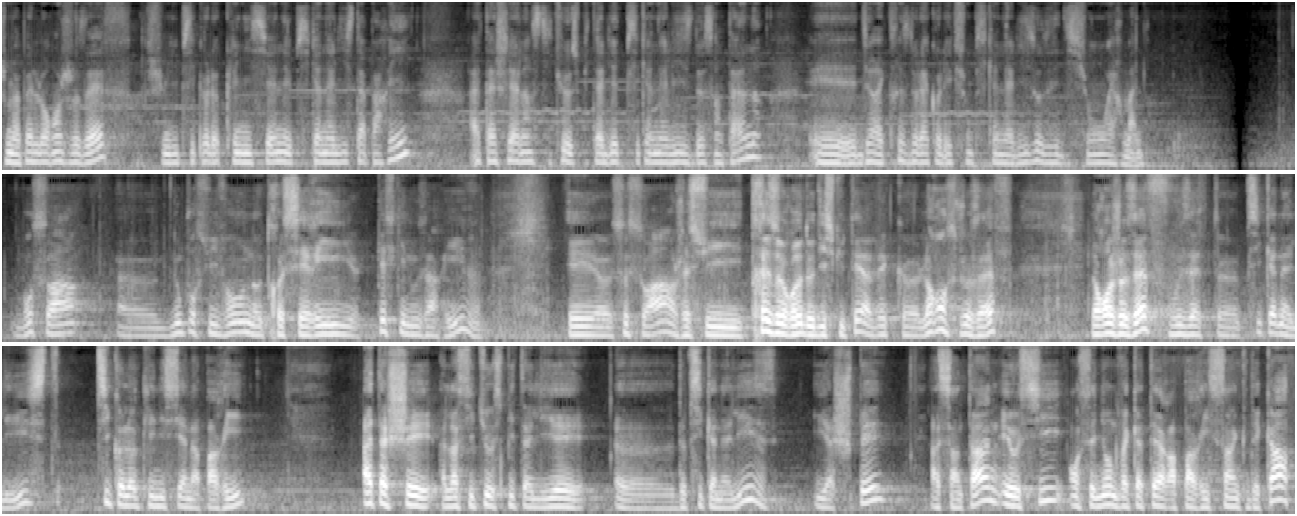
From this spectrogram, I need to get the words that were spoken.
Je m'appelle Laurence Joseph, je suis psychologue clinicienne et psychanalyste à Paris, attachée à l'Institut hospitalier de psychanalyse de Sainte-Anne et directrice de la collection psychanalyse aux éditions Hermann. Bonsoir, euh, nous poursuivons notre série Qu'est-ce qui nous arrive? Et euh, ce soir, je suis très heureux de discuter avec euh, Laurence Joseph. Laurence Joseph, vous êtes psychanalyste, psychologue clinicienne à Paris, attachée à l'Institut hospitalier de psychanalyse, IHP, à Sainte-Anne, et aussi enseignante vacataire à Paris 5 Descartes,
